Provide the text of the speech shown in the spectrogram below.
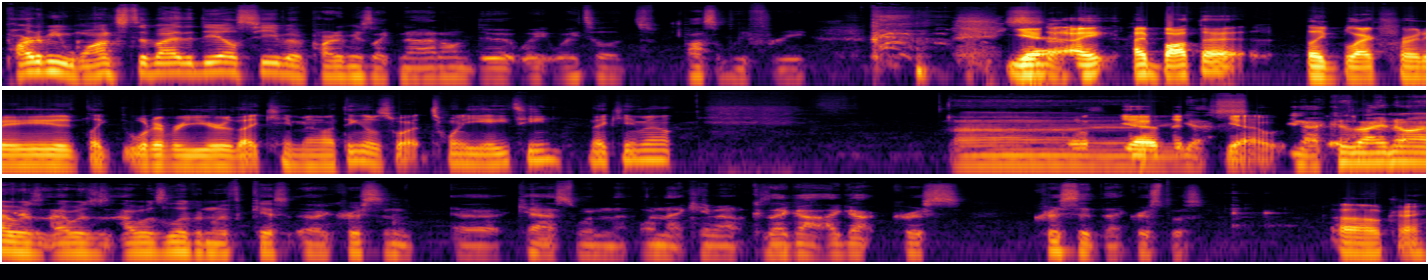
part of me wants to buy the DLC, but part of me is like, "Nah, I don't do it. Wait, wait till it's possibly free." Yeah, I I bought that like Black Friday, like whatever year that came out. I think it was what 2018 that came out. Uh, yeah, yes, yeah. yeah, Because I know I was, I was, I was living with Kiss, uh, Chris and uh, Cass when that, when that came out. Because I got, I got Chris, Chris at that Christmas. Oh, okay.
